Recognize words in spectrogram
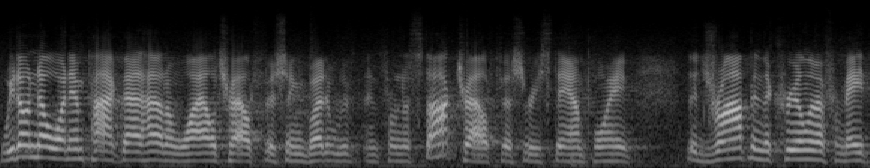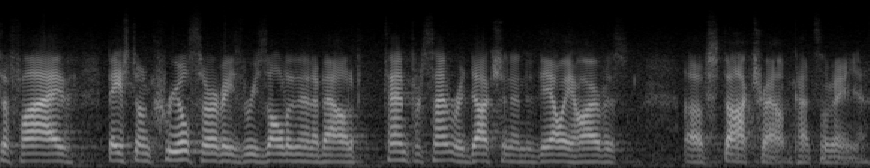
We don't know what impact that had on wild trout fishing, but was, from the stock trout fishery standpoint, the drop in the creel limit from eight to five, based on creel surveys, resulted in about a 10% reduction in the daily harvest of stock trout in Pennsylvania.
